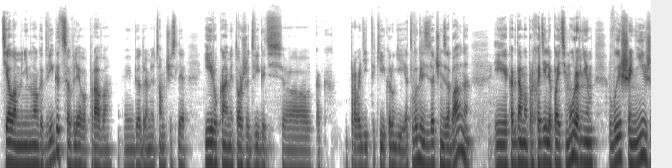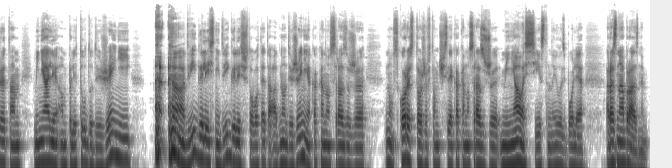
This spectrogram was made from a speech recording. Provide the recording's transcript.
телом немного двигаться влево-вправо, и бедрами в том числе, и руками тоже двигать, э, как проводить такие круги. Это выглядит очень забавно. И когда мы проходили по этим уровням, выше, ниже, там, меняли амплитуду движений, двигались, не двигались, что вот это одно движение, как оно сразу же, ну, скорость тоже в том числе, как оно сразу же менялось и становилось более разнообразным.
